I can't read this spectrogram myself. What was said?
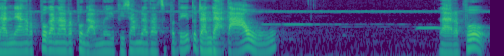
dan yang rebu karena rebu nggak bisa melihat seperti itu dan tidak tahu. Lah rebu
